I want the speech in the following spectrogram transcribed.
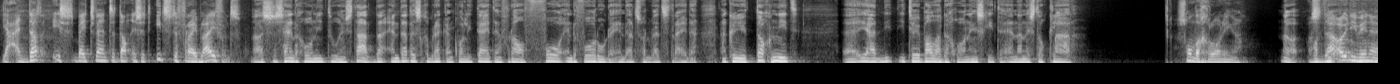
Ja, en dat is bij Twente, dan is het iets te vrijblijvend. Nou, ze zijn er gewoon niet toe in staat. En dat is gebrek aan kwaliteit. En vooral voor in de voorhoede in dat soort wedstrijden. Dan kun je toch niet eh, ja, die, die twee ballen er gewoon inschieten. En dan is het ook klaar. Zondag Groningen. Nou, Als ze daar ooit niet winnen?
